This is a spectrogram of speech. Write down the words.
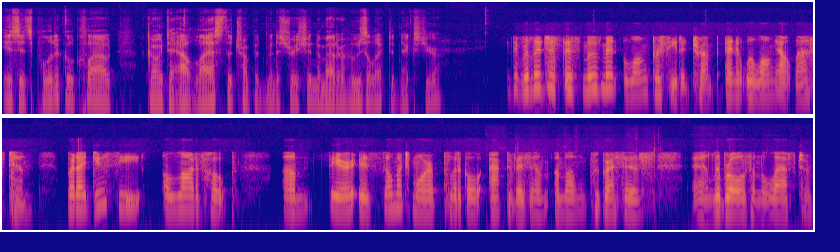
is its political clout going to outlast the Trump administration, no matter who's elected next year? The religious, this movement long preceded Trump, and it will long outlast him. But I do see a lot of hope. Um, there is so much more political activism among progressives uh, liberals and the left, or,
